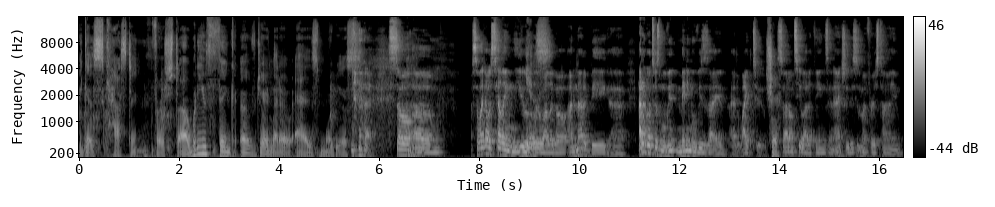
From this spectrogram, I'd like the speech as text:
I guess, casting first. Uh, what do you think of Jared Leto as Morbius? So, um, so like I was telling you Yes. a little while ago, I'm not a big. Uh, I don't go to as movie, many movies as I I'd like to. Sure. So I don't see a lot of things, and actually, this is my first time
